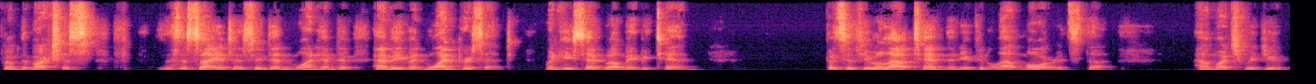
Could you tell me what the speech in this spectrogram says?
from the Marxist scientists who didn't want him to have even one percent when he said, well, maybe ten. Because if you allow ten, then you can allow more. It's the how much would you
